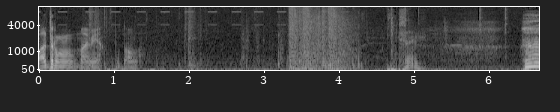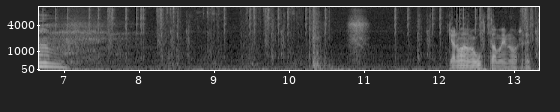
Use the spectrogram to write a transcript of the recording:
Me ha matado cuatro, ¿no? Madre mía, puta amo. Same. ¿Qué arma me gusta menos? Esta.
